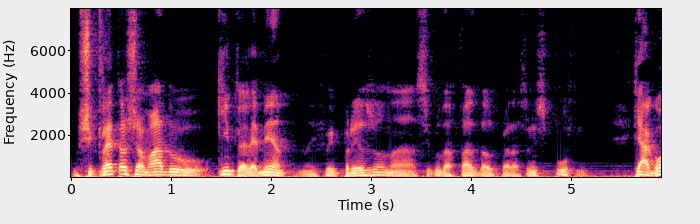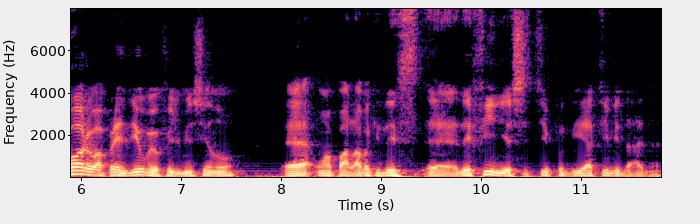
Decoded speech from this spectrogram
O Chiclete é o chamado quinto elemento né, e foi preso na segunda fase da operação Spoofing, que agora eu aprendi, o meu filho me ensinou, é uma palavra que é, define esse tipo de atividade. Né?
